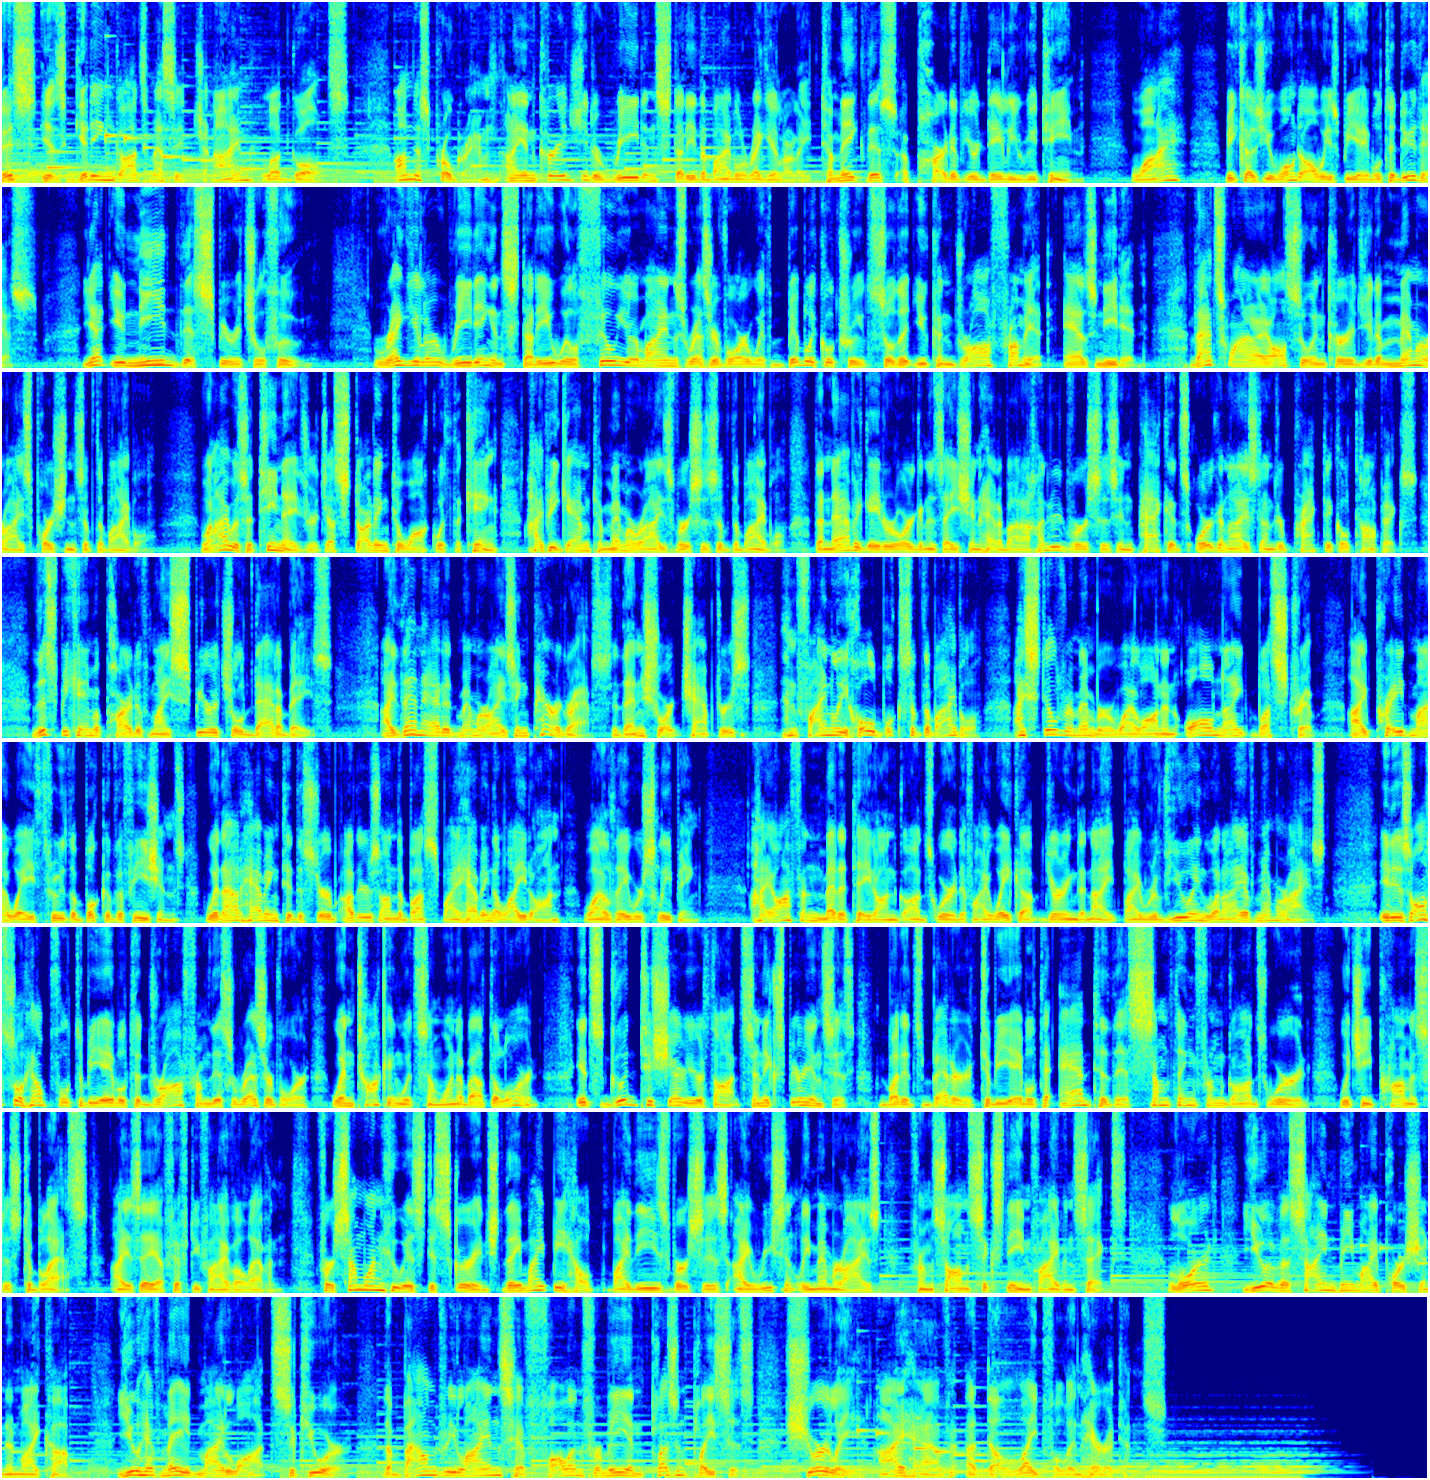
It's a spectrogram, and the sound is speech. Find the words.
This is Getting God's Message, and I'm Lud Golz. On this program, I encourage you to read and study the Bible regularly to make this a part of your daily routine. Why? Because you won't always be able to do this. Yet you need this spiritual food. Regular reading and study will fill your mind's reservoir with biblical truth so that you can draw from it as needed. That's why I also encourage you to memorize portions of the Bible. When I was a teenager, just starting to walk with the King, I began to memorize verses of the Bible. The Navigator organization had about a hundred verses in packets organized under practical topics. This became a part of my spiritual database. I then added memorizing paragraphs, then short chapters, and finally whole books of the Bible. I still remember while on an all night bus trip, I prayed my way through the book of Ephesians without having to disturb others on the bus by having a light on while they were sleeping. I often meditate on God's Word if I wake up during the night by reviewing what I have memorized. It is also helpful to be able to draw from this reservoir when talking with someone about the Lord. It's good to share your thoughts and experiences, but it's better to be able to add to this something from God's Word, which He promises to bless. Isaiah 55:11. For someone who is discouraged, they might be helped by these verses I recently memorized from Psalm 16:5 and 6. Lord, you have assigned me my portion and my cup. You have made my lot secure. The boundary lines have fallen for me in pleasant places. Surely I have a delightful inheritance.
